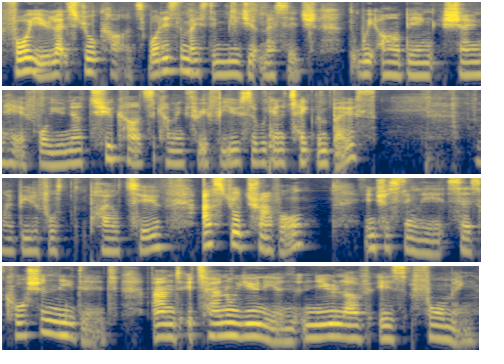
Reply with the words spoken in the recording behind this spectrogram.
for you. Let's draw cards. What is the most immediate message that we are being shown here for you? Now, two cards are coming through for you, so we're going to take them both. My beautiful pile two. Astral travel. Interestingly, it says caution needed and eternal union, new love is forming.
